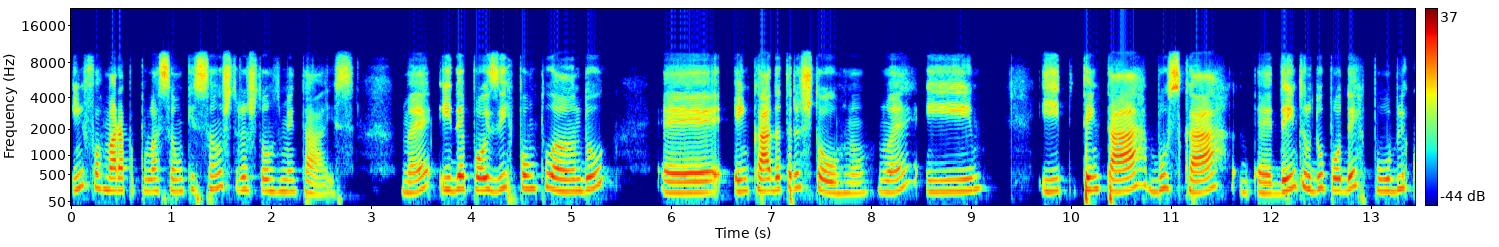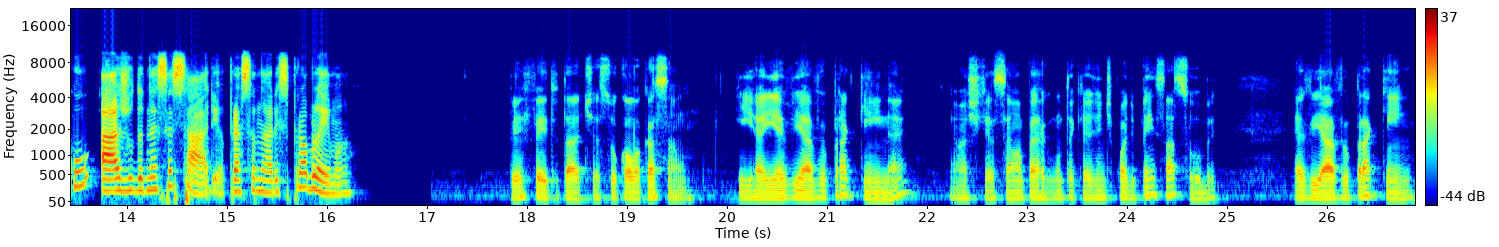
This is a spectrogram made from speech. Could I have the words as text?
informar a população o que são os transtornos mentais, né? E depois ir pontuando é, em cada transtorno, não é? E, e tentar buscar, é, dentro do poder público, a ajuda necessária para sanar esse problema. Perfeito, Tati, a sua colocação. E aí é viável para quem, né? Eu acho que essa é uma pergunta que a gente pode pensar sobre. É viável para quem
